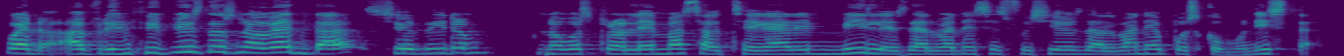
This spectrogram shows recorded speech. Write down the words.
Bueno, a principios dos 90 xurdiron novos problemas ao chegaren miles de albaneses fuxidos da Albania poscomunista.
